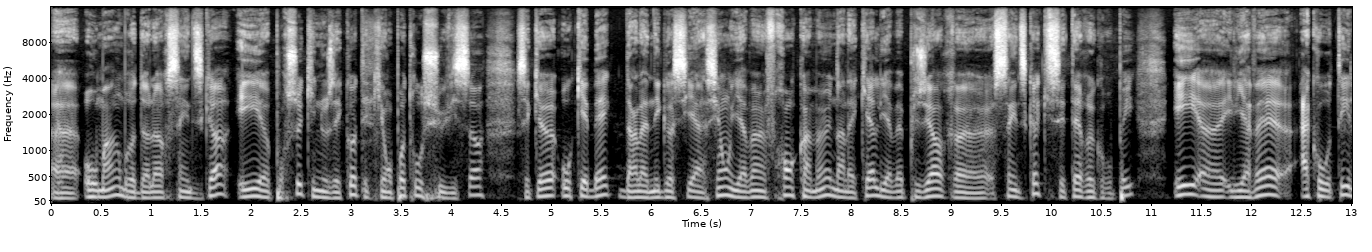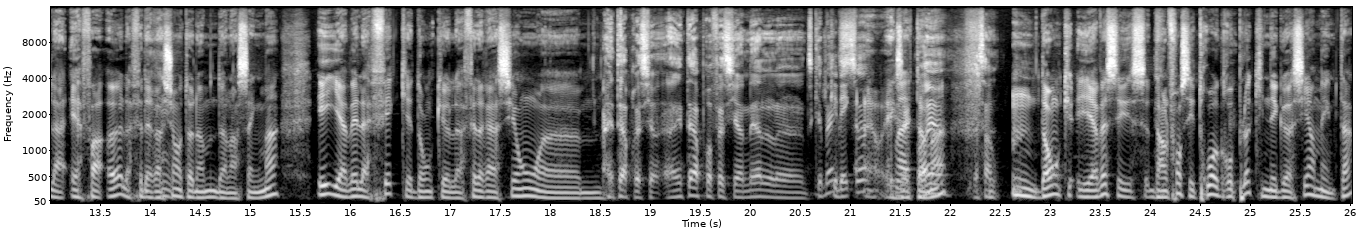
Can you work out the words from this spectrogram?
euh, aux membres de leur syndicat. Et euh, pour ceux qui nous écoutent et qui n'ont pas trop suivi ça, c'est qu'au Québec, dans la négociation, il y avait un front commun dans lequel il y avait plusieurs euh, syndicats qui s'étaient regroupés. Et euh, il y avait à côté la FAE, la Fédération autonome de l'enseignement, et il y avait la FIC, donc la Fédération... euh, Interpression- Interprofessionnel euh, du Québec, Québec. ça? exactement. Ouais, hein? Donc, il y avait, ces- dans le fond, ces trois groupes-là qui négociaient en même temps.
